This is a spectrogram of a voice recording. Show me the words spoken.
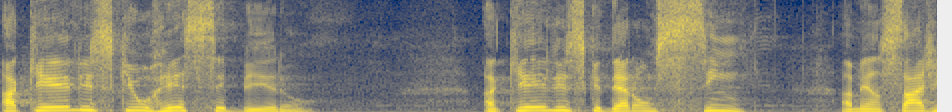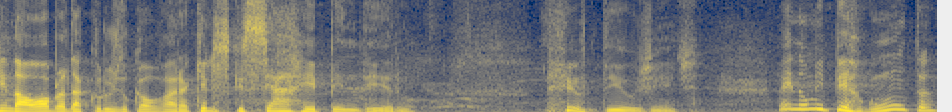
Aqueles que o receberam. Aqueles que deram sim à mensagem da obra da cruz do Calvário. Aqueles que se arrependeram. Meu Deus, gente. Aí não me pergunta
